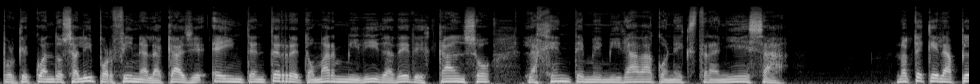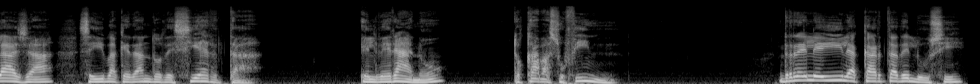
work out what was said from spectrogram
porque cuando salí por fin a la calle e intenté retomar mi vida de descanso, la gente me miraba con extrañeza. Noté que la playa se iba quedando desierta. El verano tocaba su fin. Releí la carta de Lucy.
